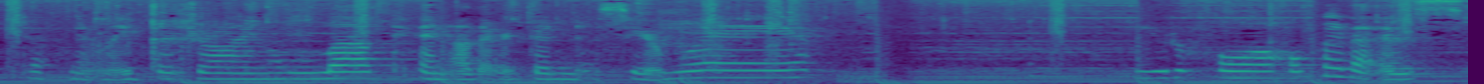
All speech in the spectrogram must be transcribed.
Definitely for drawing luck and other goodness your way. Beautiful. Hopefully that is,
